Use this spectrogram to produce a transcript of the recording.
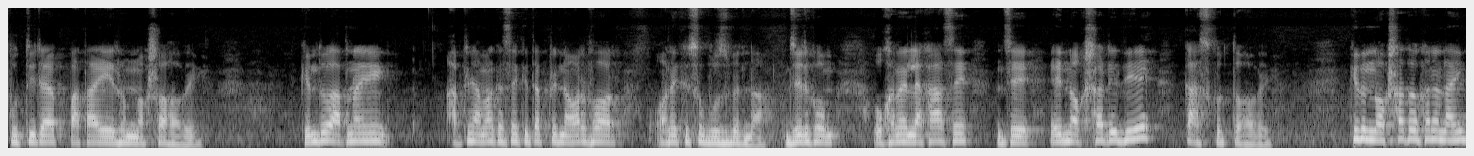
প্রতিটা পাতায় এরকম নকশা হবে। কিন্তু আপনি আপনি আমার কাছে কিতাবটি নেওয়ার পর অনেক কিছু বুঝবেন না। যেরকম ওখানে লেখা আছে যে, এই নকশাটি দিয়ে কাজ করতে হবে। কিন্তু নকশা তো ওখানে নাই।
